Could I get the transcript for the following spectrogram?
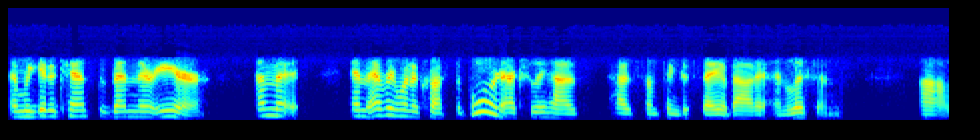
And we get a chance to bend their ear. And the and everyone across the board actually has has something to say about it and listens. Um,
